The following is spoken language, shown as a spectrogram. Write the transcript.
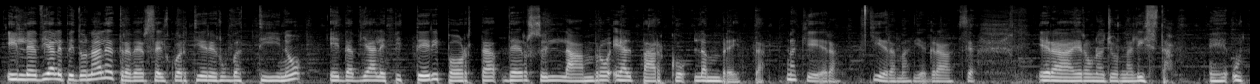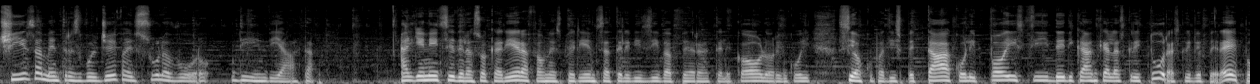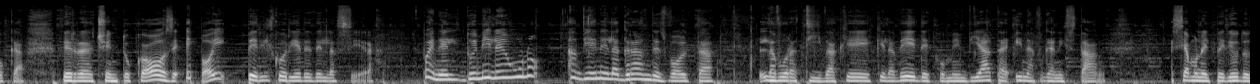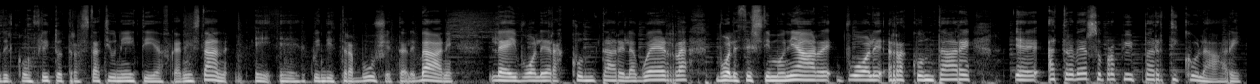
Il viale pedonale attraversa il quartiere Rubattino e da Viale Pitteri porta verso il Lambro e al Parco Lambretta. Ma chi era? Chi era Maria Grazia? Era, era una giornalista, eh, uccisa mentre svolgeva il suo lavoro di inviata. Agli inizi della sua carriera fa un'esperienza televisiva per Telecolor in cui si occupa di spettacoli, poi si dedica anche alla scrittura, scrive per Epoca, per Cento Cose e poi per il Corriere della Sera. Poi nel 2001 avviene la grande svolta lavorativa che, che la vede come inviata in Afghanistan. Siamo nel periodo del conflitto tra Stati Uniti e Afghanistan e, e, quindi tra Bush e talebani. Lei vuole raccontare la guerra, vuole testimoniare, vuole raccontare eh, attraverso proprio i particolari.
